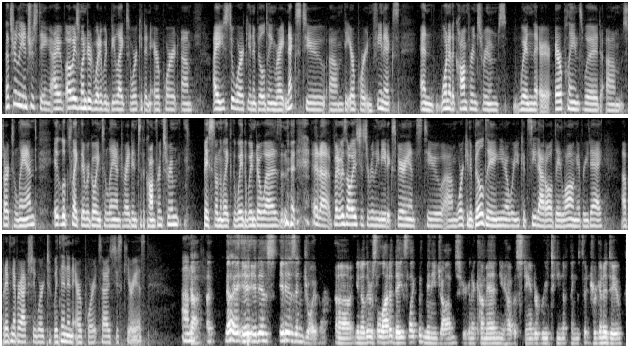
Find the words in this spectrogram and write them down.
That's really interesting. I've always wondered what it would be like to work at an airport. Um, I used to work in a building right next to um, the airport in Phoenix, and one of the conference rooms, when the airplanes would um, start to land, it looked like they were going to land right into the conference room, based on the, like the way the window was, and, and uh, but it was always just a really neat experience to um, work in a building, you know, where you could see that all day long, every day. Uh, but I've never actually worked within an airport, so I was just curious. Um, yeah, no, it, it is it is enjoyable. Uh, you know, there's a lot of days like with many jobs. You're going to come in, you have a standard routine of things that you're going to do,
